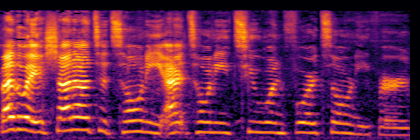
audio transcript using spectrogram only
By the way, shout out to Tony at Tony214 Tony for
